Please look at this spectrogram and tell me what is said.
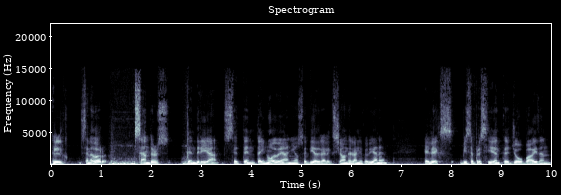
El senador Sanders tendría 79 años el día de la elección, el año que viene. El ex vicepresidente Joe Biden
